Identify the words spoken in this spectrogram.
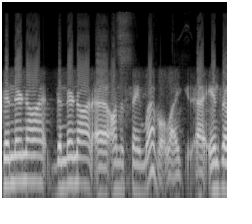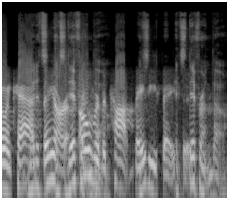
then they're not. Then they're not uh, on the same level. Like uh, Enzo and Cass, it's- they it's are over though. the top It's- baby faces. It's different though.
